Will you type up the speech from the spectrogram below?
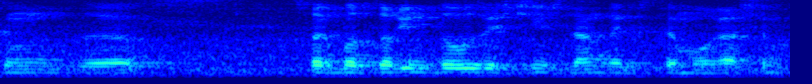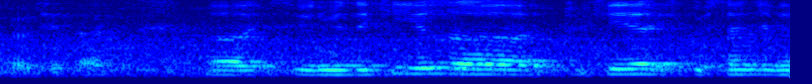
când uh, sărbătorim 25 de ani de când suntem orașe înfrățite, önümüzdeki yıl uh, Türkiye Gösterince ve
